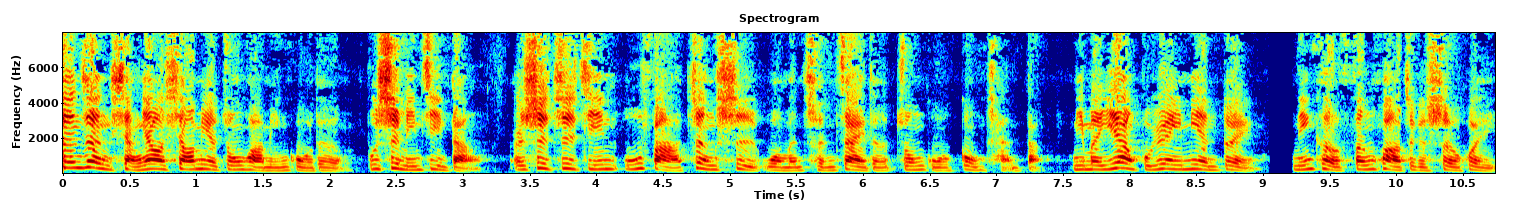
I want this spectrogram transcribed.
真正想要消灭中华民国的，不是民进党，而是至今无法正视我们存在的中国共产党。你们一样不愿意面对，宁可分化这个社会。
